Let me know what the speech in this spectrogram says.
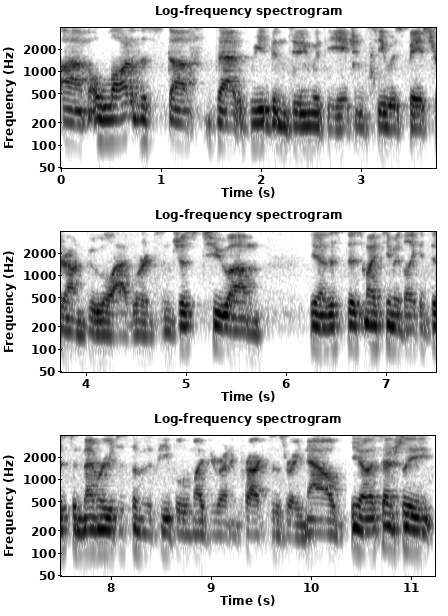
um, a lot of the stuff that we'd been doing with the agency was based around Google AdWords. And just to um, you know, this this might seem like a distant memory to some of the people who might be running practices right now. You know, essentially,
